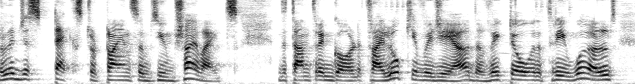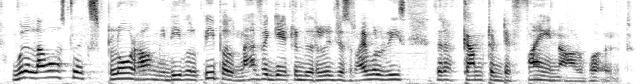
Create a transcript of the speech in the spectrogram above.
religious texts to try and subsume Shaivites. The Tantric god Trailokyavijaya, the victor over the three worlds, will allow us to explore how medieval people navigated the religious rivalries that have come to define our world.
